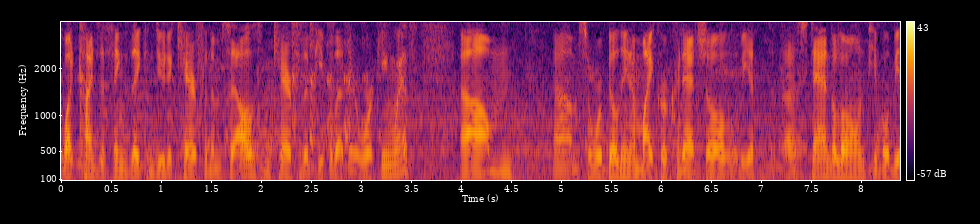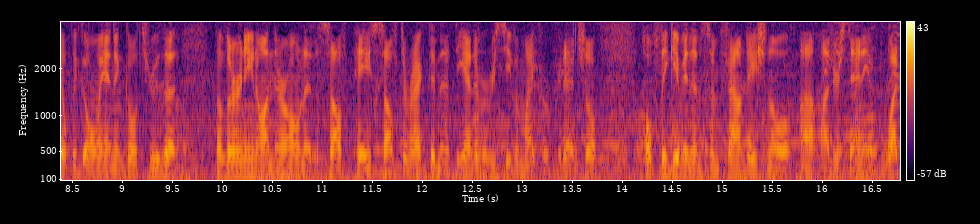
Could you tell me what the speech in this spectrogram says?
what kinds of things they can do to care for themselves and care for the people that they're working with. Um, um, so we're building a micro credential. It'll be a, a, standalone. People will be able to go in and go through the, the learning on their own at a self-paced, self-directed, and at the end of it, receive a micro credential. Hopefully, giving them some foundational uh, understanding of what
